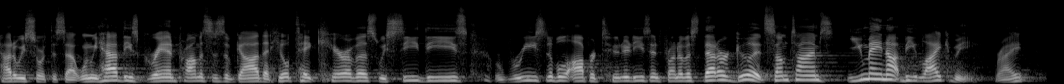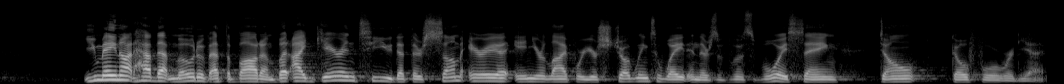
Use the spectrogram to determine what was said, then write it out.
How do we sort this out? When we have these grand promises of God that He'll take care of us, we see these reasonable opportunities in front of us that are good. Sometimes you may not be like me, right? You may not have that motive at the bottom, but I guarantee you that there's some area in your life where you're struggling to wait, and there's this voice saying, Don't go forward yet.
